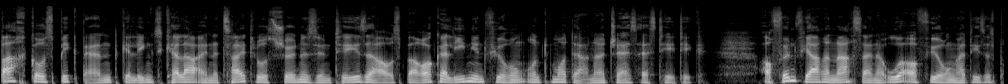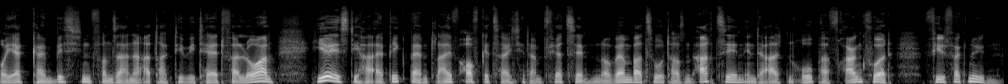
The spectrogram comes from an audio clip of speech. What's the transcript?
Bach Goes Big Band gelingt Keller eine zeitlos schöne Synthese aus barocker Linienführung und moderner Jazzästhetik. Auch fünf Jahre nach seiner Uraufführung hat dieses Projekt kein bisschen von seiner Attraktivität verloren. Hier ist die HR Big Band live aufgezeichnet am 14. November 2018 in der Alten Oper Frankfurt. Viel Vergnügen.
